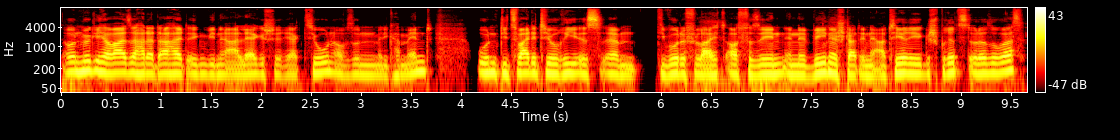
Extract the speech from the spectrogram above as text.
und möglicherweise hat er da halt irgendwie eine allergische Reaktion auf so ein Medikament. Und die zweite Theorie ist, ähm, die wurde vielleicht aus Versehen in eine Vene statt in eine Arterie gespritzt oder sowas.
